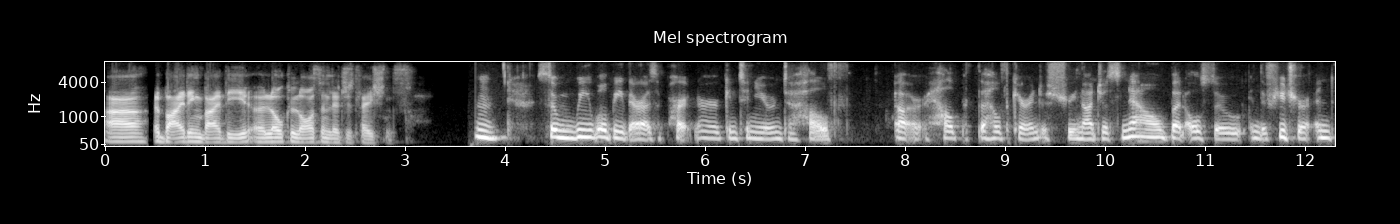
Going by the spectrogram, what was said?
are abiding by the uh, local laws and legislations. Mm. So we will be there as a partner, continuing to health uh, help the healthcare industry, not just now, but also in the future. And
